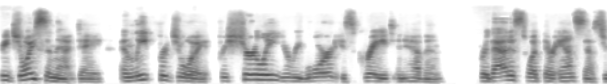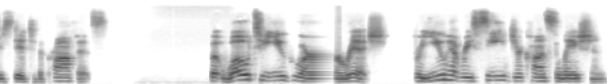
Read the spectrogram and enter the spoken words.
Rejoice in that day and leap for joy, for surely your reward is great in heaven, for that is what their ancestors did to the prophets. But woe to you who are rich, for you have received your consolation.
